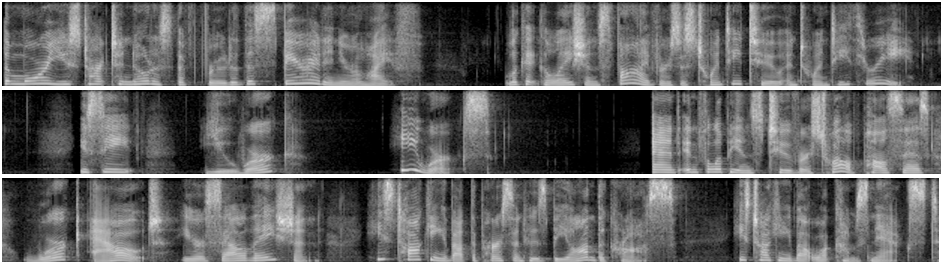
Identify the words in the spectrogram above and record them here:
the more you start to notice the fruit of the Spirit in your life. Look at Galatians 5, verses 22 and 23. You see, you work, He works. And in Philippians 2, verse 12, Paul says, Work out your salvation. He's talking about the person who's beyond the cross. He's talking about what comes next.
